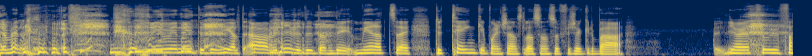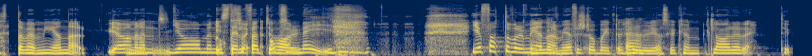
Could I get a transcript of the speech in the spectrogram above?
nej men, jag menar inte det är helt överdrivet utan det är mer att här, du tänker på en känsla och sen så försöker du bara Ja, jag tror du fattar vad jag menar. Ja, Men att ja, men istället också, för att du också har- nej. Jag fattar vad du menar, Men- men jag förstår bara inte Ja. hur jag ska kunna klara det. Typ.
